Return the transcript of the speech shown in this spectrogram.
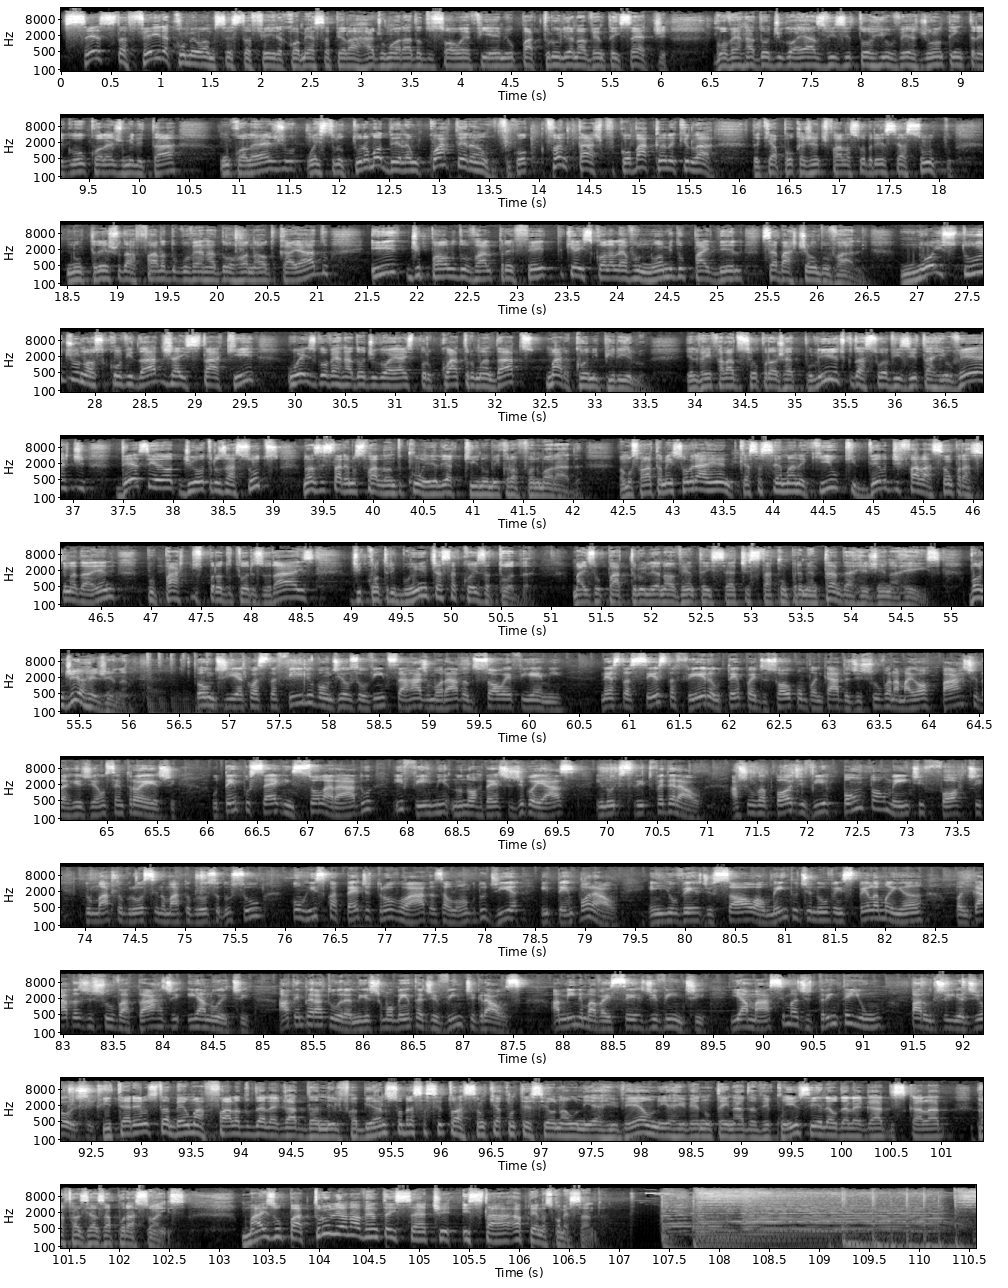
Sexta-feira, como eu amo sexta-feira, começa pela Rádio Morada do Sol FM, o Patrulha 97. Governador de Goiás visitou Rio Verde ontem, entregou o Colégio Militar, um colégio, uma estrutura modelo, é um quarteirão. Ficou fantástico, ficou bacana aquilo lá. Daqui a pouco a gente fala sobre esse assunto, num trecho da fala do governador Ronaldo Caiado e de Paulo do Vale, prefeito, porque a escola leva o nome do pai dele, Sebastião do Vale. No estúdio, nosso convidado já está aqui, o ex-governador de Goiás por quatro mandatos, Marconi Pirillo. Ele vem falar do seu projeto político, da sua visita a Rio Verde, desse e de outros assuntos, nós estaremos falando com ele aqui no microfone Morada. Vamos falar também sobre a N, que essa semana aqui o que deu de falação para cima da N por parte dos produtores rurais, de contribuinte, essa coisa toda. Mas o Patrulha 97 está cumprimentando a Regina Reis. Bom dia, Regina. Bom dia, Costa Filho. Bom dia aos ouvintes da Rádio Morada do Sol FM. Nesta sexta-feira, o tempo é de sol com pancada de chuva na maior parte da região centro-oeste. O tempo segue ensolarado e firme no nordeste de Goiás e no Distrito Federal. A chuva pode vir pontualmente forte no Mato Grosso e no Mato Grosso do Sul, com risco até de trovoadas ao longo do dia e temporal. Em Rio Verde, sol, aumento de nuvens pela manhã, pancadas de chuva à tarde e à noite. A temperatura neste momento é de 20 graus. A mínima vai ser de 20 e a máxima de 31 para o dia de hoje. E teremos também uma fala do delegado Danilo Fabiano sobre essa situação que aconteceu na UniRV. A UniRV não tem nada a ver com isso e ele é o delegado escalado para fazer as apurações. Mas o Patrulha 97 está apenas começando.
